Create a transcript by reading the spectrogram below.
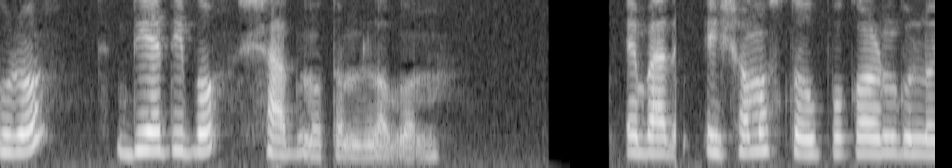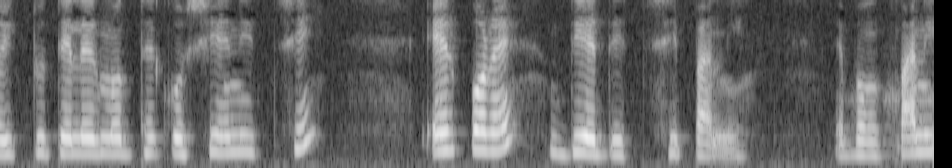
গুঁড়ো, দিয়ে দিব স্বাদ মতন লবণ। এবার এই সমস্ত উপকরণগুলো একটু তেলের মধ্যে কষিয়ে নিচ্ছি। এরপরে দিয়ে দিচ্ছি পানি এবং পানি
